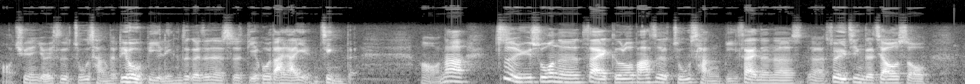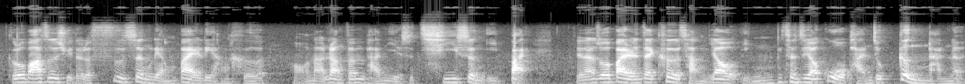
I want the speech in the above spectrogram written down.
哦。去年有一次主场的六比零，这个真的是跌破大家眼镜的哦。那至于说呢，在格罗巴斯的主场比赛的呢，呃，最近的交手，格罗巴斯取得了四胜两败两和哦，那让分盘也是七胜一败。简单说，拜仁在客场要赢，甚至要过盘就更难了。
